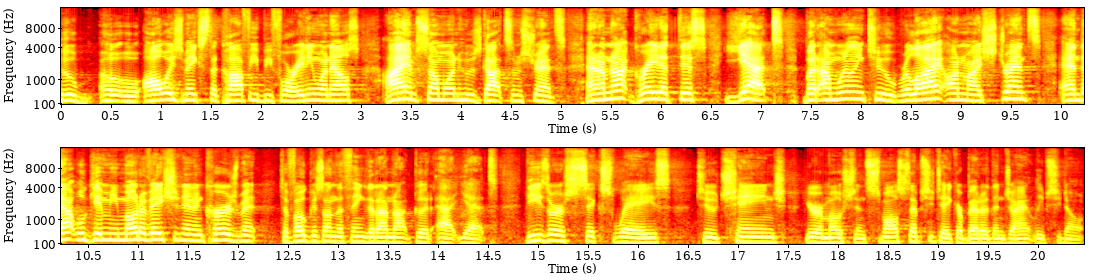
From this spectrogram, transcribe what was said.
who, who always makes the coffee before anyone else. I am someone who's got some strengths. And I'm not great at this yet, but I'm willing to rely on my strengths, and that will give me motivation and encouragement to focus on the thing that I'm not good at yet. These are six ways to change your emotions. Small steps you take are better than giant leaps you don't.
